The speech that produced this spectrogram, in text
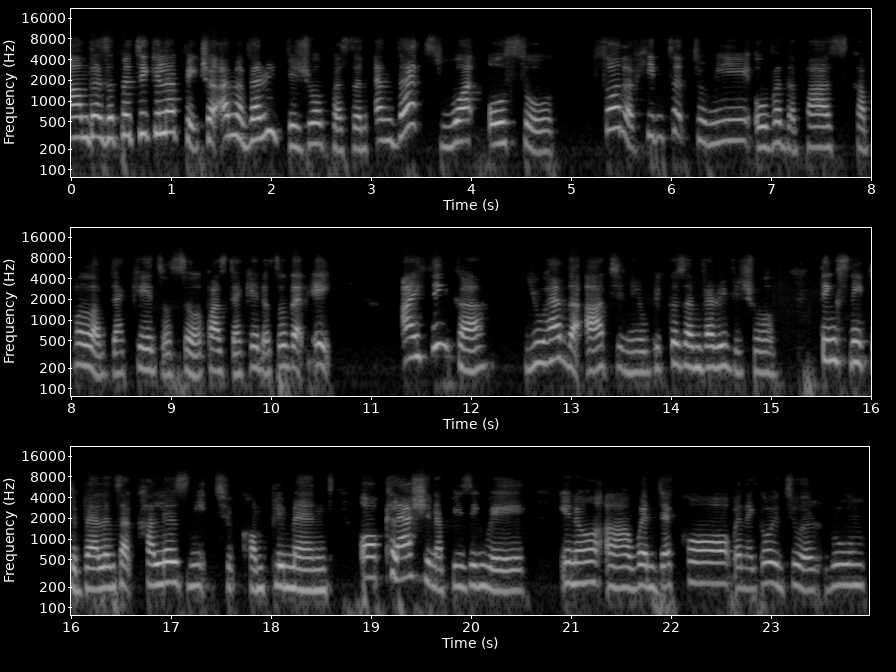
um, there's a particular picture. I'm a very visual person, and that's what also sort of hinted to me over the past couple of decades or so, past decade or so, that hey, I think uh, you have the art in you because I'm very visual. Things need to balance out, colors need to complement or clash in a pleasing way. You know, uh, when decor, when I go into a room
